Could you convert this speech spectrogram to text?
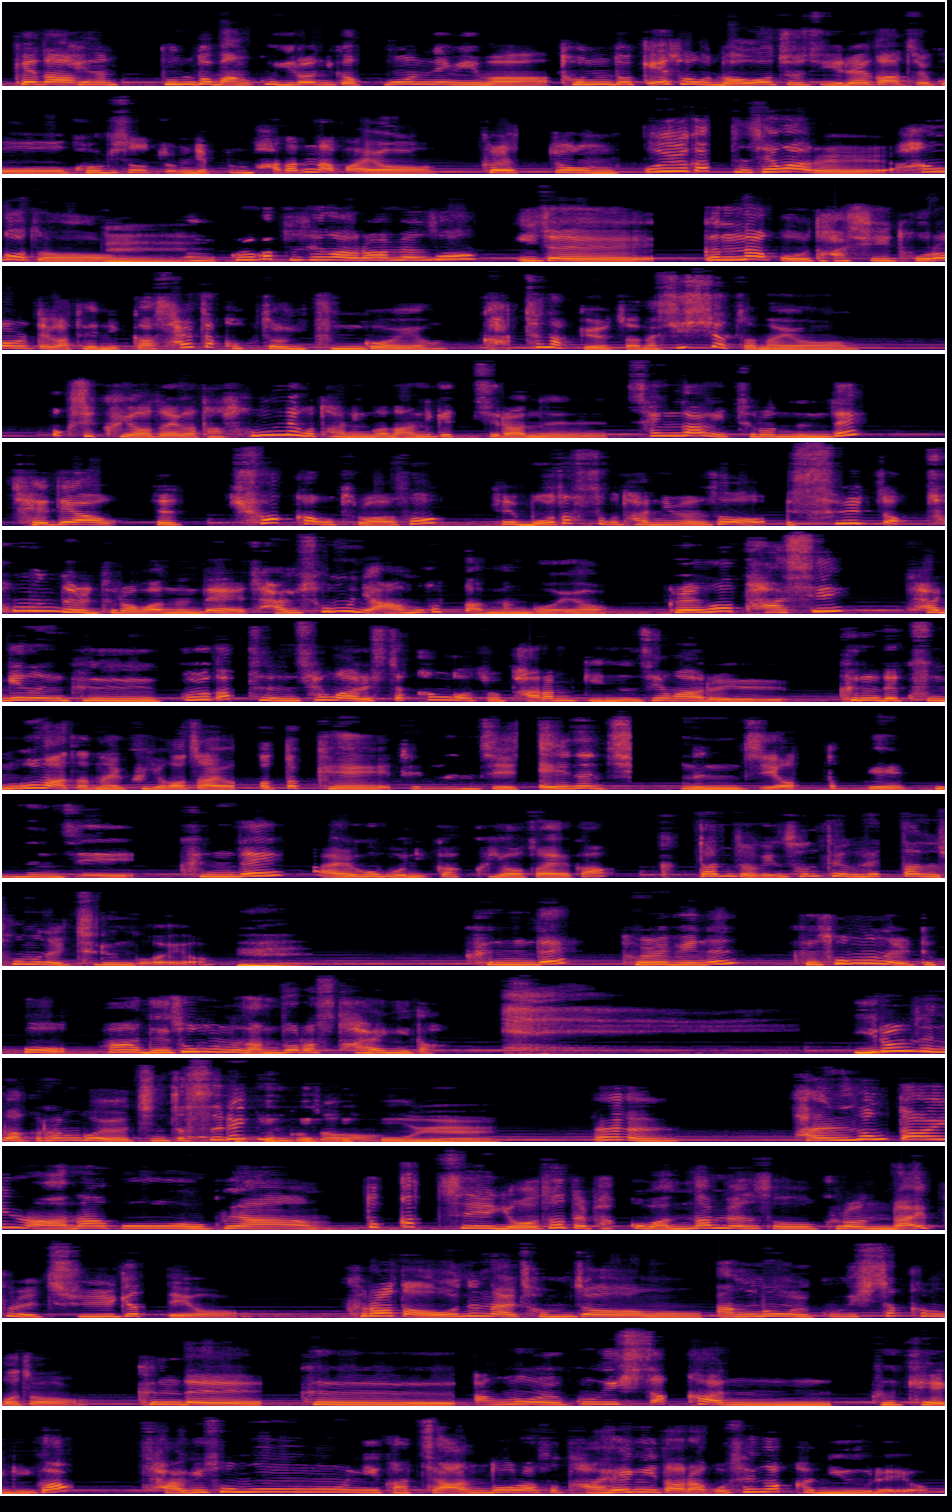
게다가 걔는 돈도 많고 이러니까 부모님이 막 돈도 계속 넣어주지 이래가지고 거기서 좀 예쁨 받았나 봐요. 그래서 좀 꿀 같은 생활을 한 거죠. 네. 응, 꿀 같은 생활을 하면서 이제 끝나고 다시 돌아올 때가 되니까 살짝 걱정이 든 거예요. 같은 학교였잖아, CC였잖아요. 혹시 그 여자애가 다 소문내고 다닌 건 아니겠지라는 생각이 들었는데 제대하고 이제 휴학하고 들어와서 이제 모자 쓰고 다니면서 슬쩍 소문들을 들어봤는데 자기 소문이 아무것도 안 난 거예요. 그래서 다시 자기는 그 꿀 같은 생활을 시작한 거죠. 바람기 있는 생활을. 근데 궁금하잖아요. 그 여자 어떻게 됐는지, 애는 지었는지, 어떻게 됐는지. 근데 알고 보니까 그 여자애가 극단적인 선택을 했다는 소문을 들은 거예요. 예. 근데 돌비는 그 소문을 듣고 아 내 소문은 안 돌아서 다행이다. 이런 생각을 한 거예요. 진짜 쓰레기인 거죠. 오, 예. 응. 반성 따위는 안 하고 그냥 똑같이 여자들 받고 만나면서 그런 라이프를 즐겼대요. 그러다 어느 날 점점 악몽을 꾸기 시작한 거죠. 근데 그 악몽을 꾸기 시작한 그 계기가 자기 소문이 같이 안 돌아서 다행이다라고 생각한 이유래요.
